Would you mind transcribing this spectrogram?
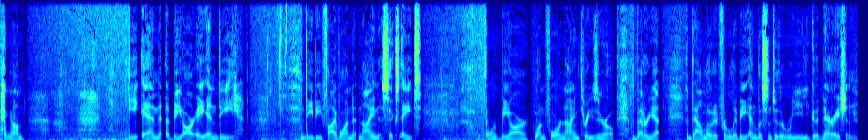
Hang on. E N B R A N D. DB 51968 or BR 14930. Better yet, download it from Libby and listen to the really good narration.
